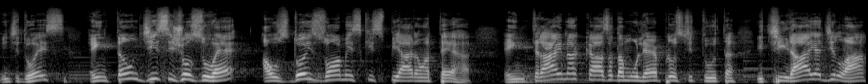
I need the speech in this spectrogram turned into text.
22. Então disse Josué aos dois homens que espiaram a terra: Entrai na casa da mulher prostituta e tirai-a de lá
